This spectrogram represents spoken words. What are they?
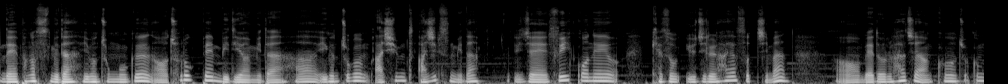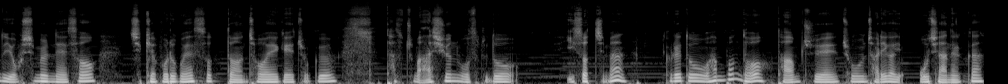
네, 반갑습니다. 이번 종목은 어, 초록뱀 미디어입니다. 아, 이건 조금 아쉽, 아쉽습니다. 이제 수익권에 계속 유지를 하였었지만 어, 매도를 하지 않고 조금 더 욕심을 내서 지켜보려고 했었던 저에게 조금 다소 좀 아쉬운 모습도 있었지만 그래도 한 번 더 다음 주에 좋은 자리가 오지 않을까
